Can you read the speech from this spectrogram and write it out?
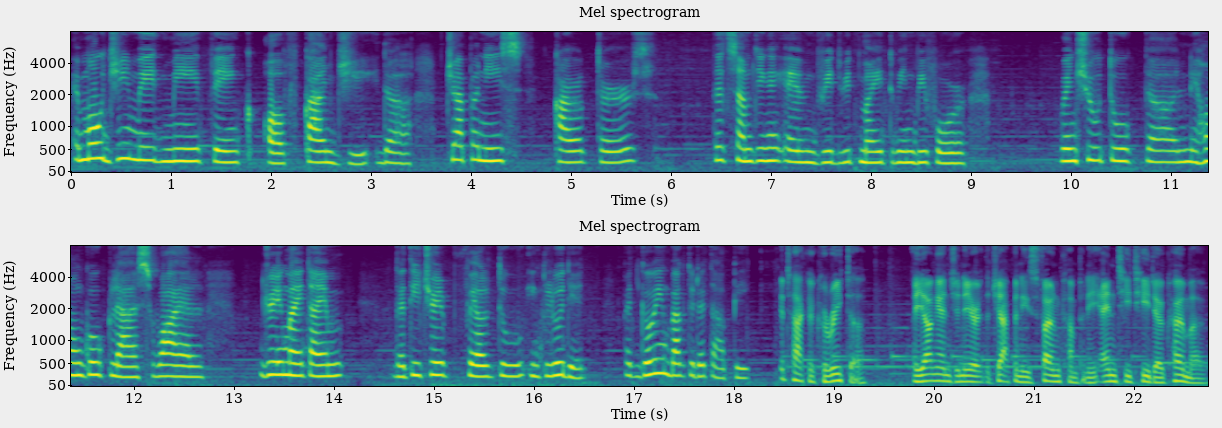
emoji made me think of kanji, the Japanese characters. That's something I envied with my twin before when she took the Nihongo class while during my time the teacher failed to include it. But going back to the topic, Shigetaka Kurita, a young engineer at the Japanese phone company NTT Docomo,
